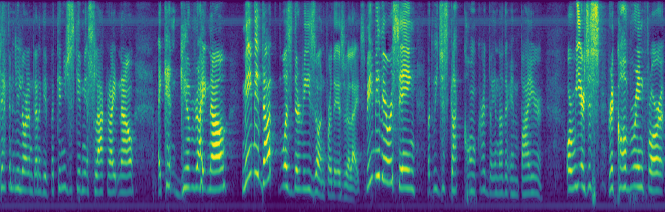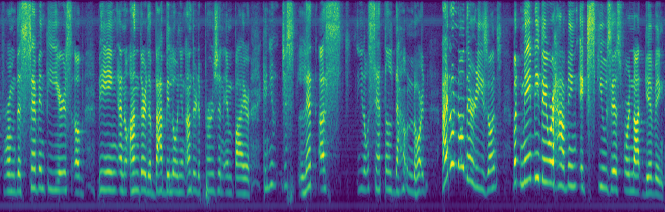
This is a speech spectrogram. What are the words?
Definitely, Lord, I'm going to give. But can you just give me a slack right now? I can't give right now. Maybe that was the reason for the Israelites. Maybe they were saying, but we just got conquered by another empire. Or we are just recovering for, from the 70 years of being ano, under the Babylonian, under the Persian Empire. Can you just let us, you know, settle down, Lord? I don't know their reasons, but maybe they were having excuses for not giving.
